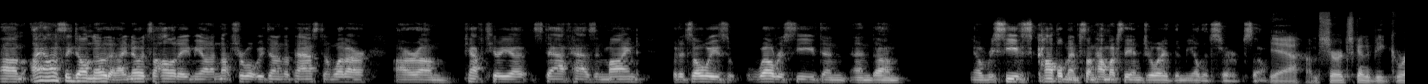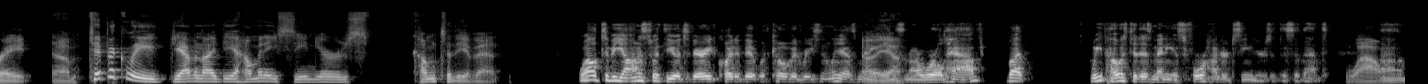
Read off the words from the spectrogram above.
Um, I honestly don't know that. I know it's a holiday meal. I'm not sure what we've done in the past and what our our um, cafeteria staff has in mind, but it's always well received and and um, you know receives compliments on how much they enjoyed the meal that's served. So yeah, I'm sure it's going to be great. Um, typically, do you have an idea how many seniors come to the event? Well, to be honest with you, it's varied quite a bit with COVID recently, as many oh, yeah. things in our world have. But we've hosted as many as 400 seniors at this event. Wow! Um,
